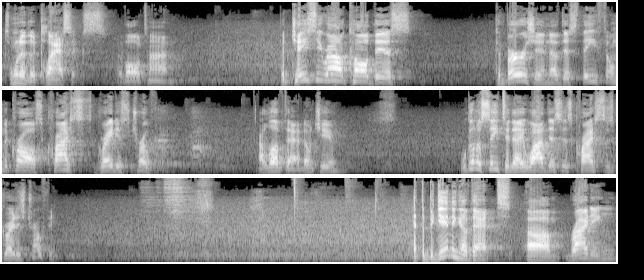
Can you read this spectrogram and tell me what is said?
It's one of the classics of all time. But J.C. Ryle called this conversion of this thief on the cross Christ's greatest trophy. I love that, don't you? We're going to see today why this is Christ's greatest trophy. At the beginning of that um, writing,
